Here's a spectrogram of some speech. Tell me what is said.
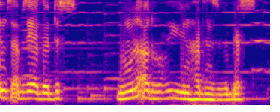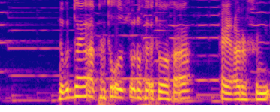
ይምፃእ ብዘየገድስ ብምሉእ ኣድህቡ እዩ ይንሃድን ዝብገስ ንጉዳዩ ኣብ ትሕቲ ቁፅሩ ከእተዎ ከዓ ኣይዕርፍን እዩ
